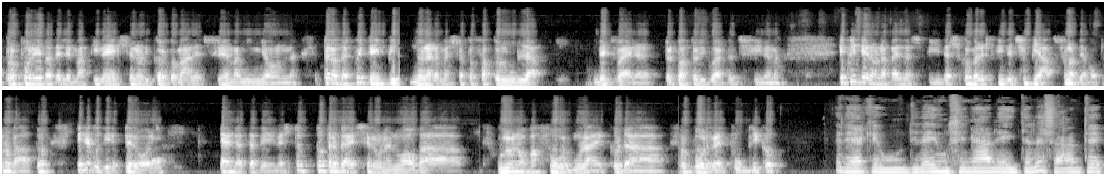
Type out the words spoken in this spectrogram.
proponeva delle mattinee, se non ricordo male, il cinema Mignon, però da quei tempi non era mai stato fatto nulla del genere per quanto riguarda il cinema. E quindi era una bella sfida, siccome le sfide ci piacciono, abbiamo provato e devo dire per ora è andata bene. Potrebbe essere una nuova, una nuova formula ecco, da proporre al pubblico. Ed è anche un, direi un segnale interessante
